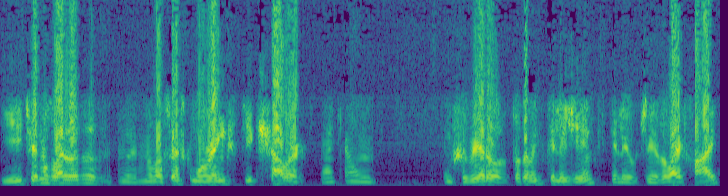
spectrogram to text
E tivemos várias outras eh, inovações, como o Rain Stick Shower, né, que é um, um chuveiro totalmente inteligente, que ele utiliza Wi-Fi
